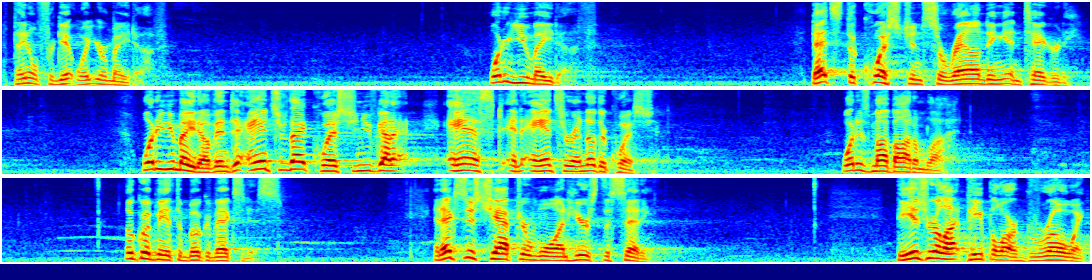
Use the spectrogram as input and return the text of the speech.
but they don't forget what you're made of. What are you made of? That's the question surrounding integrity. What are you made of? And to answer that question, you've got to ask and answer another question What is my bottom line? Look with me at the book of Exodus. In Exodus chapter 1, here's the setting the Israelite people are growing,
